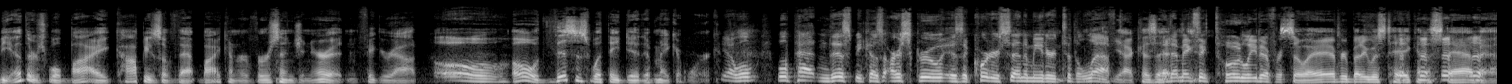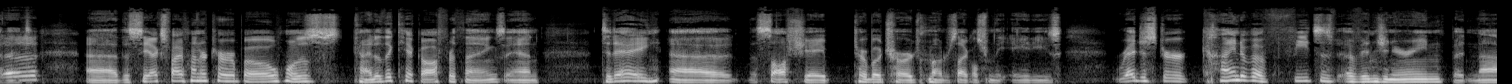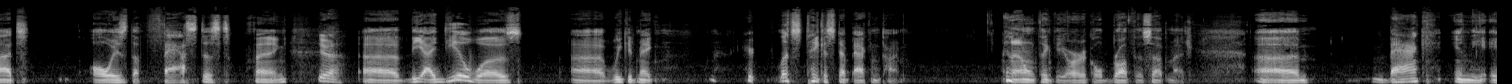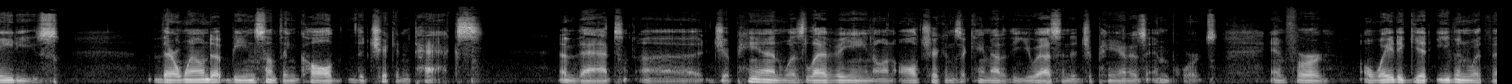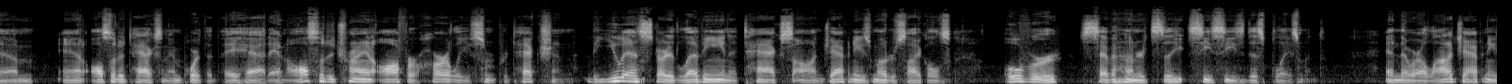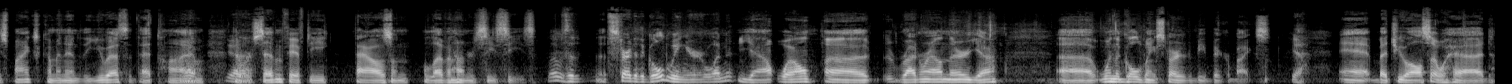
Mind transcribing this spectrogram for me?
the others will buy copies of that bike and reverse engineer it and figure out, oh, oh, this is what they did to make it work. Yeah, we'll we'll patent this because our screw is a quarter centimeter to the left. yeah because that- that makes it totally different. So everybody was taking a stab at it. Uh, the CX500 Turbo was kind of the kickoff for things, and today uh, the soft shape turbocharged motorcycles from the 80s register kind of a feats of- of engineering, but not always the fastest thing. Yeah. Uh, the idea was uh, we could make. Here, let's take a step back in time, and I don't think the article brought this up much. Um, back in the '80s, there wound up being something called the chicken tax, that uh, Japan was levying on all chickens that came out of the U.S. into Japan as imports, and for a way to get even with them and also to tax an import that they had, and also to try and offer Harley some protection. The U.S. started levying a tax on Japanese motorcycles over 700 cc's displacement. And there were a lot of Japanese bikes coming into the U.S. at that time Oh, yeah. that were 750, 1,000, 1,100 cc's. That was the start of the Goldwing era, wasn't it? Yeah, well, uh, right around there, yeah. Uh, when the Goldwing started to be bigger bikes. Yeah. And, but you also had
